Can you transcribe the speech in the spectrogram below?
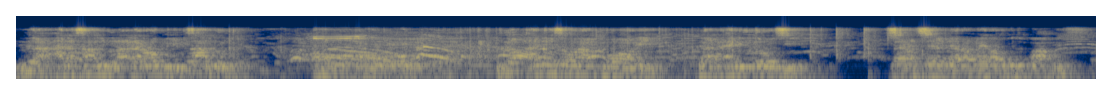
nah ada salur ada Robin salur oh oh oh hanya seorang boy dan Eritrosi sel-sel darah merah begitu bagus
